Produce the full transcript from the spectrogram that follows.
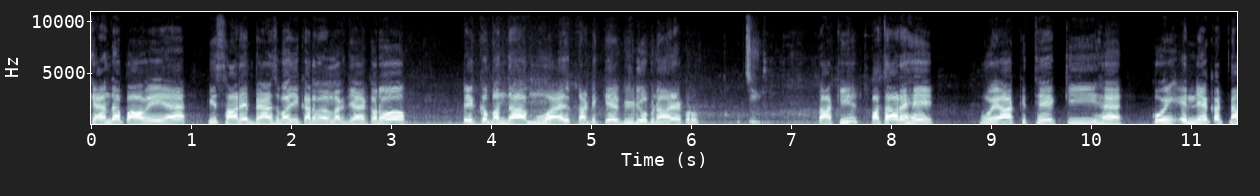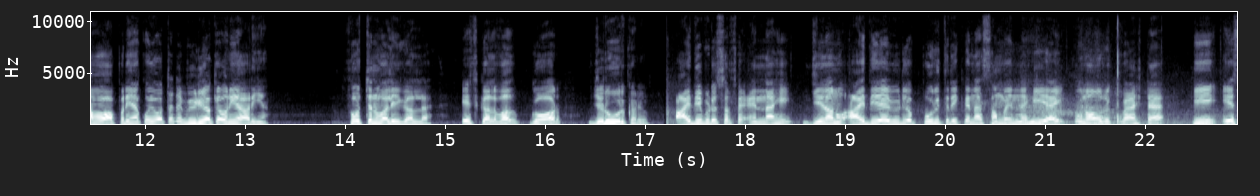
ਕਹਿਣ ਦਾ ਭਾਵ ਇਹ ਹੈ ਕਿ ਸਾਰੇ ਬਹਿਸਬਾਜ਼ੀ ਕਰਨ ਲੱਗ ਜਾਇਆ ਕਰੋ। ਇੱਕ ਬੰਦਾ ਮੋਬਾਈਲ ਕੱਢ ਕੇ ਵੀਡੀਓ ਬਣਾਇਆ ਕਰੋ। ਜੀ। ਤਾਂ ਕਿ ਪਤਾ ਰਹੇ ਹੋਇਆ ਕਿੱਥੇ ਕੀ ਹੈ। ਕੋਈ ਇੰਨੀਆਂ ਘਟਨਾਵਾਂ ਵਾਪਰੀਆਂ ਕੋਈ ਉੱਥੇ ਤੇ ਵੀਡੀਓ ਕਿਉਂ ਨਹੀਂ ਆ ਰਹੀਆਂ? ਸੋਚਣ ਵਾਲੀ ਗੱਲ ਹੈ। ਇਸ ਗੱਲ ਵੱਲ ਗੌਰ ਜ਼ਰੂਰ ਕਰਿਓ। ਅੱਜ ਦੀ ਵੀਡੀਓ ਸਿਰਫ ਇੰਨਾ ਹੀ। ਜਿਨ੍ਹਾਂ ਨੂੰ ਅੱਜ ਦੀ ਇਹ ਵੀਡੀਓ ਪੂਰੀ ਤਰੀਕੇ ਨਾਲ ਸਮਝ ਨਹੀਂ ਆਈ ਉਹਨਾਂ ਨੂੰ ਰਿਕਵੈਸਟ ਹੈ ਕਿ ਇਸ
